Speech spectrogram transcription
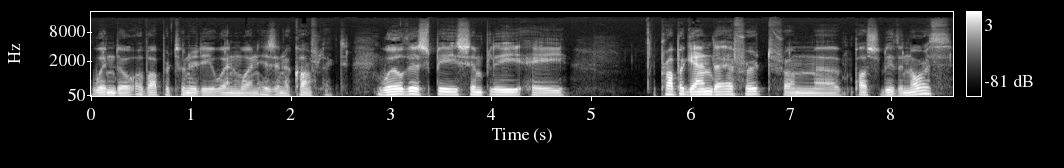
window of opportunity when one is in a conflict. Will this be simply a propaganda effort from uh, possibly the north?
